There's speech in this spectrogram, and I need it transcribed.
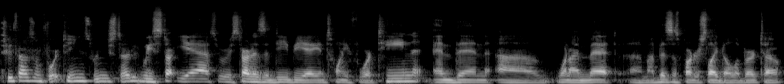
2014 is when you started. We start, yeah. So we started as a DBA in 2014, and then uh, when I met uh, my business partner Slade Diliberto,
